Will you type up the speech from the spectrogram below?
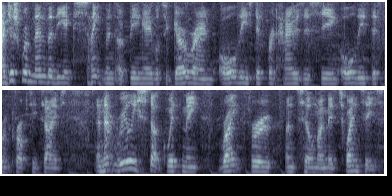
I just remember the excitement of being able to go around all these different houses, seeing all these different property types, and that really stuck with me right through until my mid 20s.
